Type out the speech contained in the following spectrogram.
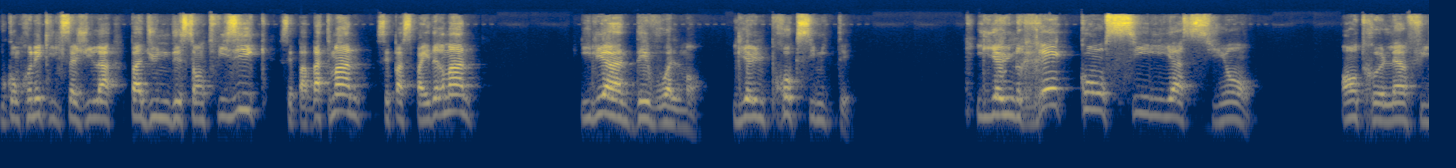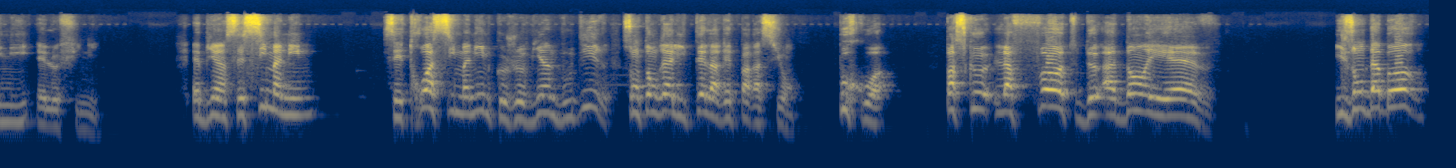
Vous comprenez qu'il s'agit là pas d'une descente physique, c'est pas Batman, c'est pas Spider-Man. Il y a un dévoilement, il y a une proximité, il y a une réconciliation entre l'infini et le fini. Eh bien, ces simanim, ces trois simanim que je viens de vous dire, sont en réalité la réparation. Pourquoi? Parce que la faute de Adam et Ève, ils ont d'abord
